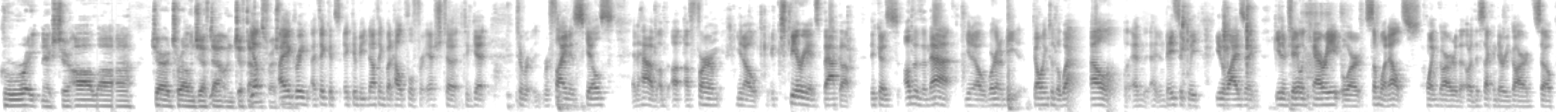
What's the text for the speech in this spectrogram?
great next year. I'll uh, Jared Terrell and Jeff Dowtin. Jeff Dowtin's yep, freshman. I agree. I think it's it could be nothing but helpful for Ish to to get to re- refine his skills and have a, a, a firm, you know, experienced backup. Because other than that, you know, we're going to be going to the well and, and basically utilizing either Jalen Carey or someone else, point guard or the, or the secondary guard. So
